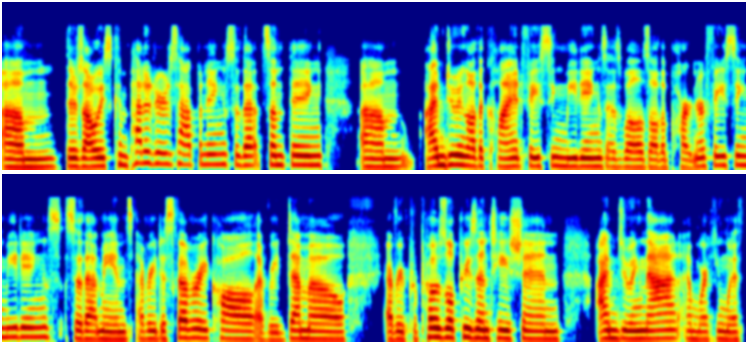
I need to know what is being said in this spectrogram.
Um, there's always competitors happening. So that's something um, I'm doing all the client facing meetings as well as all the partner facing meetings. So that means every discovery call, every demo, every proposal presentation. I'm doing that. I'm working with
